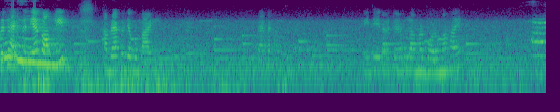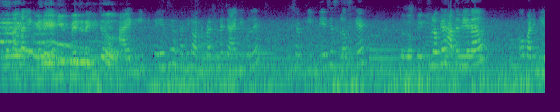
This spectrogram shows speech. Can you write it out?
আমাদের ভ্যাকসিন নেওয়া কমপ্লিট আমরা এখন যাব বাড়ি। এই যে এটা হলো আমার বড় মা হয়। লিখছে। গিফট পেয়েছে আর গিফট পেয়েছে ওখান থেকে অন্নপ্রাশনে যায়নি বলে। সব গিফট দিয়েছে শ্লোককে। শ্লোকের হাতে দিয়ে দাও ও বাড়ি নিয়ে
